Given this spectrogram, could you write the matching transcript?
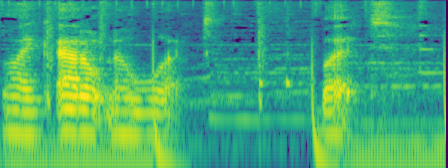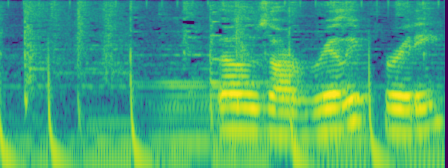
like I don't know what, but those are really pretty.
